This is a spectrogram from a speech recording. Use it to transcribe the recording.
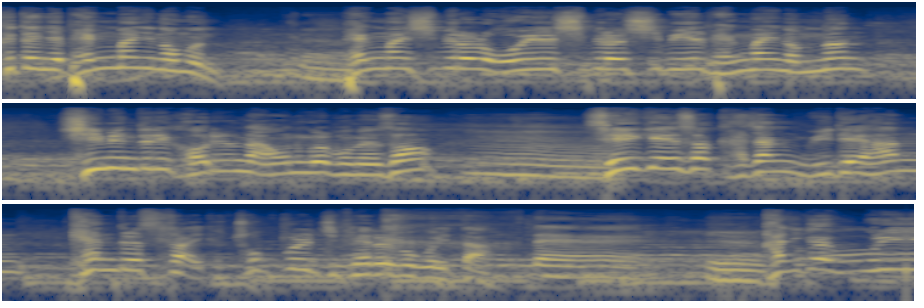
그때 이제 100만이 넘은 네. 100만 11월 5일, 11월 12일 100만이 넘는 시민들이 거리로 나오는 걸 보면서 음. 세계에서 가장 위대한 candle strike 촛불 집회를 보고 있다. 네. 예. 하니까 우리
